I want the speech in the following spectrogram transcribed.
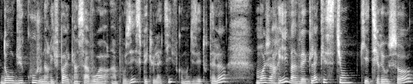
Donc du coup, je n'arrive pas avec un savoir imposé, spéculatif, comme on disait tout à l'heure. Moi, j'arrive avec la question qui est tirée au sort.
